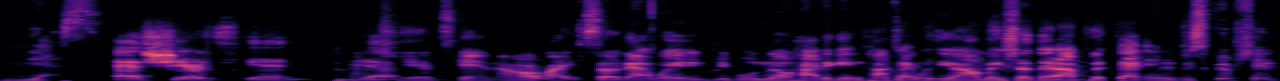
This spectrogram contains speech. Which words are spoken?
Yes. as Shared Skin. Yes. Shared Skin. All right. So that way people know how to get in contact with you. I'll make sure that I put that in the description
